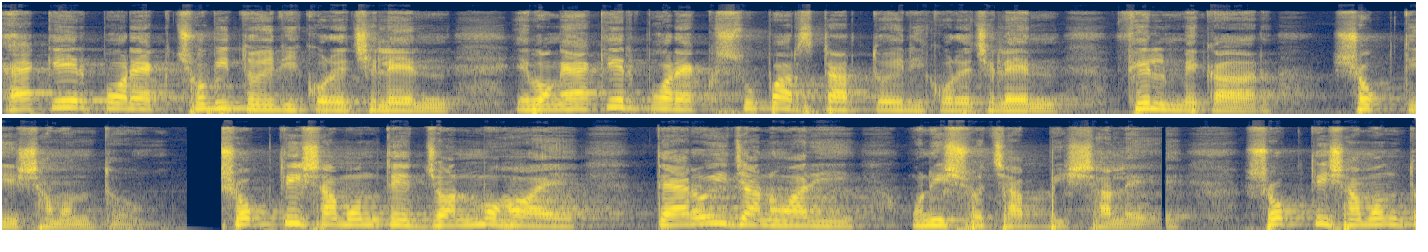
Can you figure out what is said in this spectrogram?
একের পর এক ছবি তৈরি করেছিলেন এবং একের পর এক সুপারস্টার তৈরি করেছিলেন ফিল্ম মেকার শক্তি সামন্ত। শক্তি সামন্তের জন্ম হয় তেরোই জানুয়ারি উনিশশো ছাব্বিশ সালে। শক্তি সামন্ত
